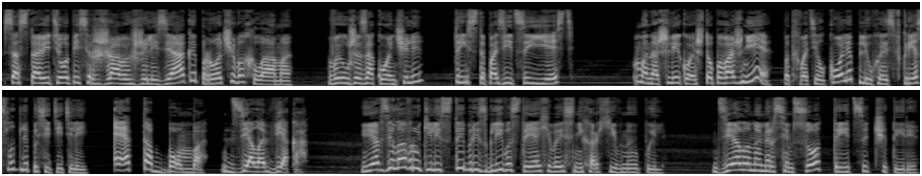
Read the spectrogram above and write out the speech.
Составить опись ржавых железяк и прочего хлама. Вы уже закончили? Триста позиций есть?» «Мы нашли кое-что поважнее», — подхватил Коля, плюхаясь в кресло для посетителей. «Это бомба! Дело века!» Я взяла в руки листы, брезгливо стряхивая с них архивную пыль. Дело номер 734.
